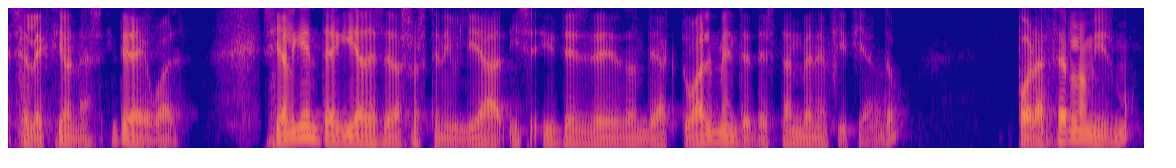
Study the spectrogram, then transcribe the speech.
seleccionas y te da igual. Si alguien te guía desde la sostenibilidad y, desde donde actualmente te están beneficiando, por hacer lo mismo,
